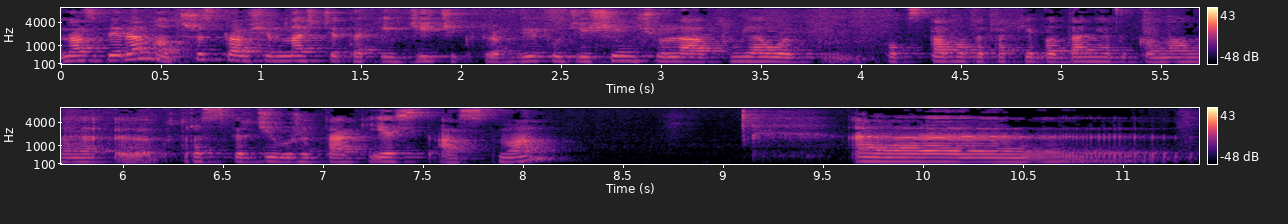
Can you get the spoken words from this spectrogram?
nazbierano 318 takich dzieci, które w wieku 10 lat miały podstawowe takie badania wykonane, y, które stwierdziły, że tak, jest astma. Eee,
